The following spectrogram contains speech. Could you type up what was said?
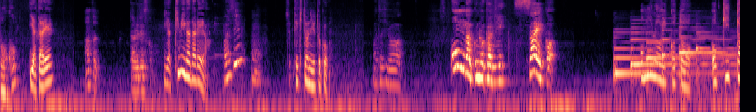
どこ？いや誰？あなた誰ですか？いや君が誰や？私？うん。適当に言うとこ私は音楽の神サエコおもろいこと起きた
